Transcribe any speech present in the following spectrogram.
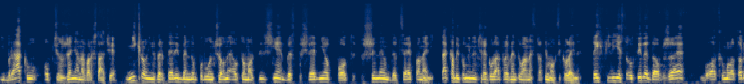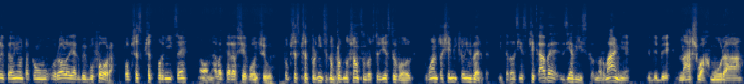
i braku obciążenia na warsztacie, mikroinwertery będą podłączone automatycznie bezpośrednio pod szynę DC paneli, tak aby pominąć regulator ewentualne straty mocy kolejne. W tej chwili jest o tyle dobrze, bo akumulatory pełnią taką rolę jakby bufora. Poprzez przetwornicę, o, nawet teraz się włączyły, poprzez przetwornicę tą podnoszącą do 40 V włącza się mikroinwerter. I teraz jest ciekawe zjawisko. Normalnie, gdyby naszła chmura,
